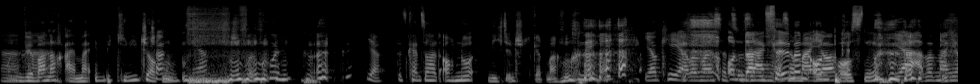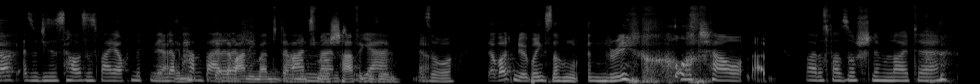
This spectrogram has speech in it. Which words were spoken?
Und wir Aha. waren auch einmal im Bikini joggen. Joggen. Ja, ist voll cool. ja, das kannst du halt auch nur nicht in Stuttgart machen. Ja, okay, aber man muss dazu und dann sagen, filmen also und Mallorca, posten. Ja, aber Mallorca, also dieses Haus, das war ja auch mitten Ja, in der im- Pampa. ja, da war niemand, da da haben war uns nur niemand. Schafe ja, gesehen. Ja. Also, Da wollten wir übrigens noch ein, ein Reel. oh, ciao. Boah, das war so schlimm, Leute.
